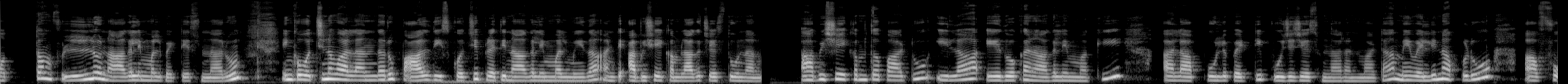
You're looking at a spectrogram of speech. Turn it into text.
మొత్తం ఫుల్ నాగలిమ్మలు పెట్టేస్తున్నారు. ఇంకా వచ్చిన వాళ్ళందరూ పాలు తీసుకొచ్చి ప్రతి నాగలిమ్మల మీద అంటే అభిషేకం లాగా చేస్తూ ఉన్నారు. అభిషేకంతో పాటు ఇలా ఏదో ఒక నాగలిమ్మకి అలా పూలు పెట్టి పూజ చేస్తున్నారనమాట మేము వెళ్ళినప్పుడు ఫో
